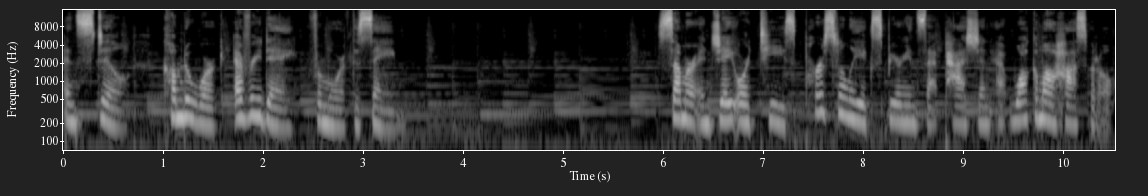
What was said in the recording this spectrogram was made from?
and still come to work every day for more of the same? Summer and Jay Ortiz personally experienced that passion at Waccamaw Hospital,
